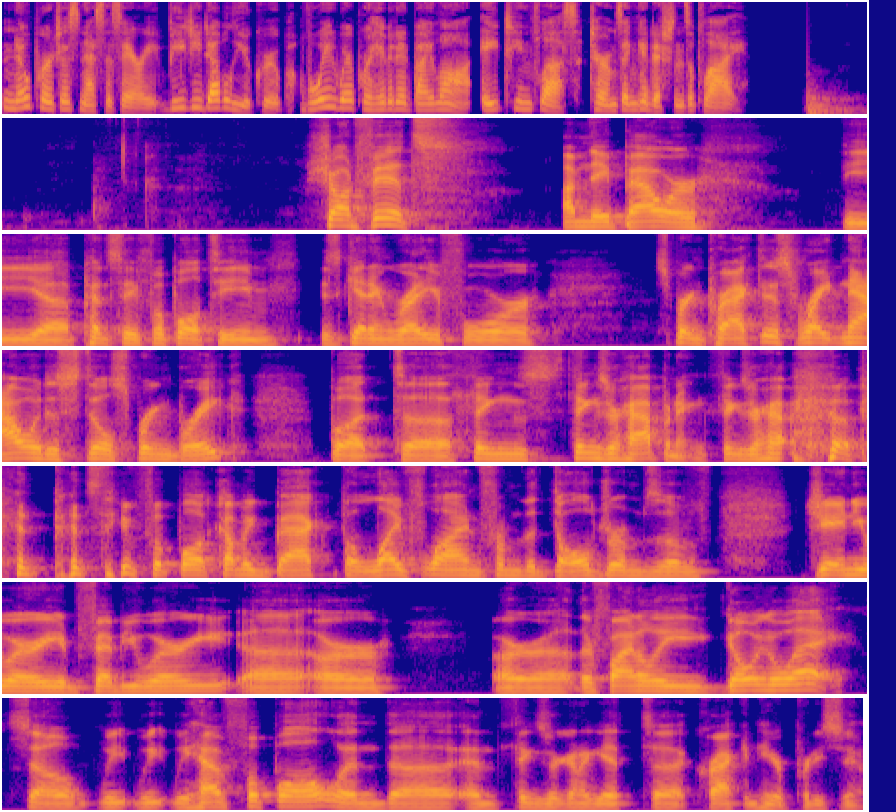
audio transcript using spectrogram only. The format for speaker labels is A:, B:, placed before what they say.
A: No purchase necessary. VGW Group. Void where prohibited by law. 18 plus. Terms and conditions apply.
B: Sean Fitz. I'm Nate Bauer. The uh, Penn State football team is getting ready for spring practice. Right now, it is still spring break, but uh, things things are happening. Things are Penn State football coming back. The lifeline from the doldrums of January and February uh, are are uh, they're finally going away. So we we, we have football and uh, and things are going to get uh, cracking here pretty soon.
